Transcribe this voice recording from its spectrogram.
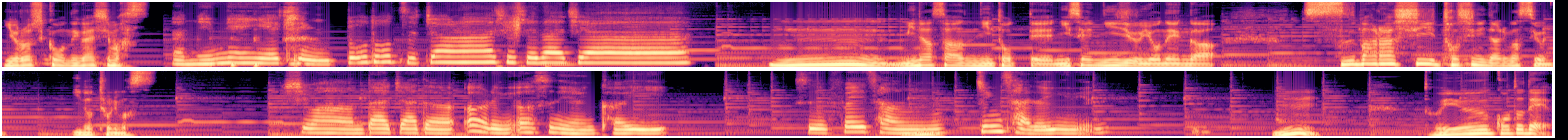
よろしくお願いします。那明年也请多多指教啦，谢谢大家。皆さんにとって2024年が素晴らしい年になりますように祈っております。希望大家的二零二四年可以是非常嗯精彩的一年。うん。ということで、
